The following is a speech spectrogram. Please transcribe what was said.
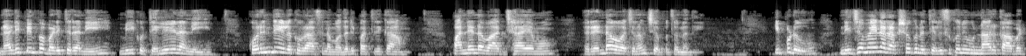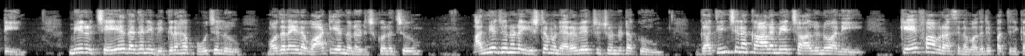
నడిపింపబడితిరని మీకు తెలియనని కొరిందీయులకు వ్రాసిన మొదటి పత్రిక పన్నెండవ అధ్యాయము రెండవ వచనం చెబుతున్నది. ఇప్పుడు నిజమైన రక్షకుని తెలుసుకుని ఉన్నారు కాబట్టి మీరు చేయదగని విగ్రహ పూజలు మొదలైన వాటి ఎందు నడుచుకొనుచు అన్యజనుల ఇష్టము నెరవేర్చుచుండుటకు గతించిన కాలమే చాలును అని కేఫా వ్రాసిన మొదటి పత్రిక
